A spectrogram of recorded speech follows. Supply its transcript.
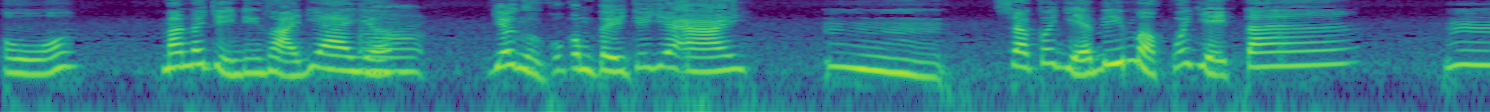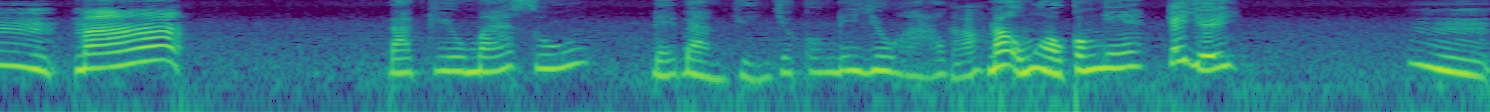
Ủa, má nói chuyện điện thoại với ai vậy? Ờ, với người của công ty chứ với ai? Ừm, sao có vẻ bí mật quá vậy ta? Ừm, má. Ba kêu má xuống để bàn chuyện cho con đi du học. Hả? Má ủng hộ con nghe. Cái gì? Ừm,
